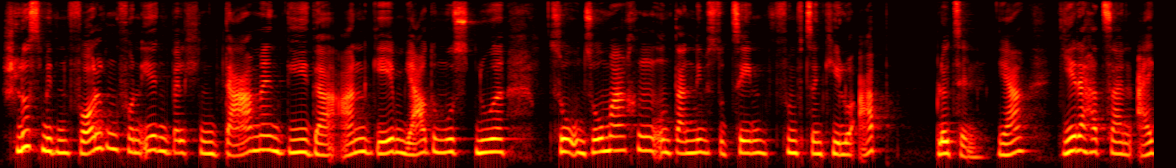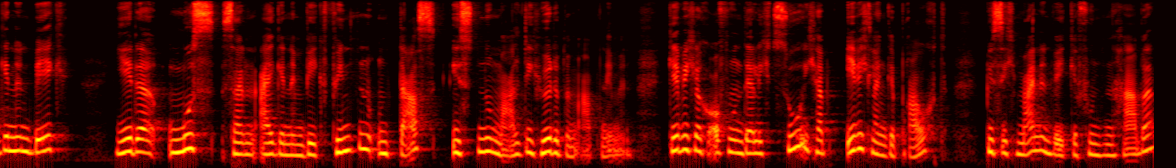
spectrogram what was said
Schluss mit den Folgen von irgendwelchen Damen, die da angeben, ja, du musst nur so und so machen und dann nimmst du 10, 15 Kilo ab. Blödsinn, ja. Jeder hat seinen eigenen Weg. Jeder muss seinen eigenen Weg finden und das ist normal die Hürde beim Abnehmen. Gebe ich auch offen und ehrlich zu, ich habe ewig lang gebraucht, bis ich meinen Weg gefunden habe.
